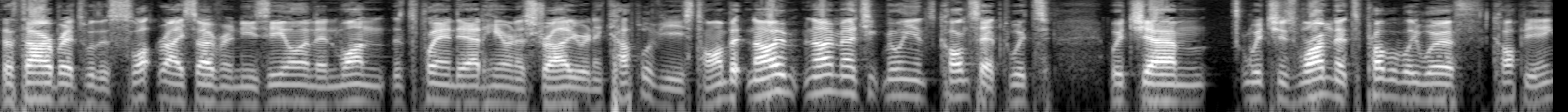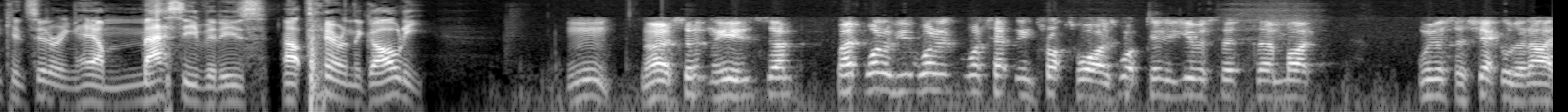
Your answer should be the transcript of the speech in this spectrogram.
the thoroughbreds with a slot race over in New Zealand and one that's planned out here in Australia in a couple of years' time. But no, no Magic Millions concept, which which um, which is one that's probably worth copying, considering how massive it is up there in the Goldie. Mm, no, it certainly is. Um, mate, what have you? What what's happening props wise? What can you give us that uh, might win us a shekel today?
